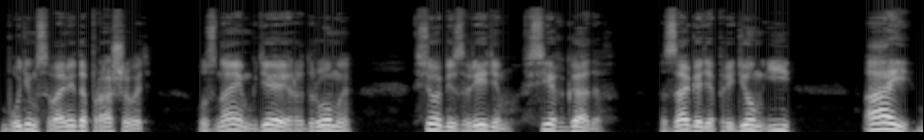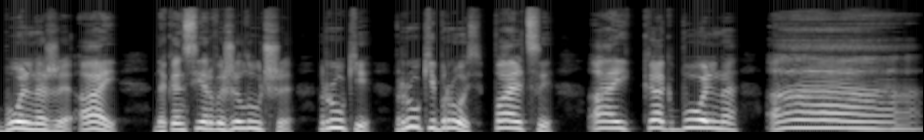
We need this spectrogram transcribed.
Будем с вами допрашивать. Узнаем, где аэродромы. Все обезвредим, всех гадов. Загодя придем и... Ай, больно же, ай! Да консервы же лучше! Руки, руки брось, пальцы! Ай, как больно! а, -а, -а,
